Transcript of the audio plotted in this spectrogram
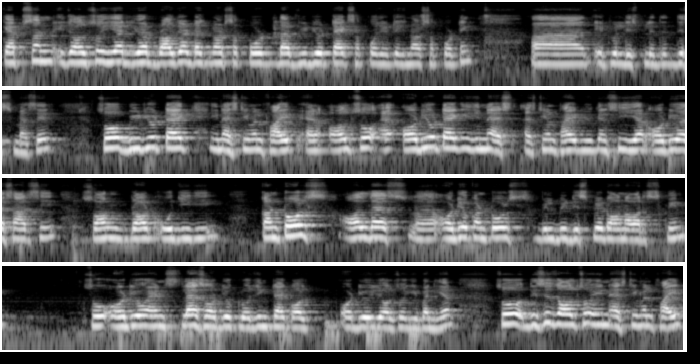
caption is also here. Your browser does not support the video text. Suppose it is not supporting uh, it will display this message. So video tag in html5 and also uh, audio tag is in html5 you can see here audio src song.ogg controls all the uh, audio controls will be displayed on our screen. So audio and slash audio closing tag all audio is also given here. So this is also in html5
